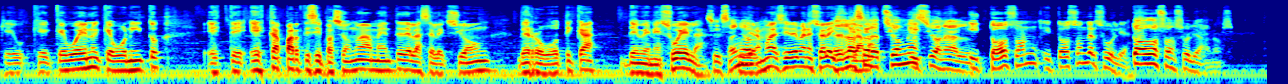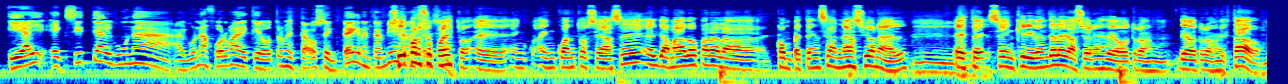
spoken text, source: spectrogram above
Qué, bueno y qué bonito este, esta participación nuevamente de la selección de robótica de Venezuela. Sí, señor. Pudiéramos decir de Venezuela. Es la, selección nacional. Y, todos son, y todos son del Zulia. Todos son zulianos. ¿Y hay, existe alguna, alguna forma de que otros estados se integren también? Sí, por supuesto. Eh, en, en, cuanto se hace el llamado para la competencia nacional, mm. este, se inscriben delegaciones de otros, de otros estados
